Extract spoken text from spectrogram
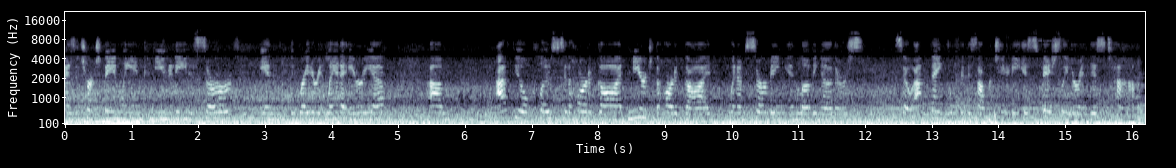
as a church family and community to serve in the greater Atlanta area. Um, I feel close to the heart of God, near to the heart of God when I'm serving and loving others. So I'm thankful for this opportunity, especially during this time.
